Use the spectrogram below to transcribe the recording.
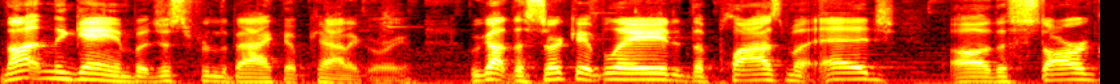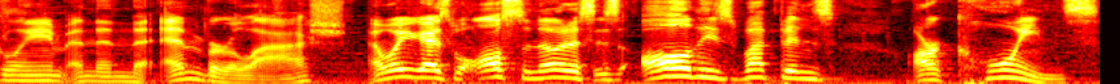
Not in the game, but just for the backup category. We got the Circuit Blade, the Plasma Edge, uh, the Star Gleam, and then the Ember Lash. And what you guys will also notice is all these weapons are coins.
